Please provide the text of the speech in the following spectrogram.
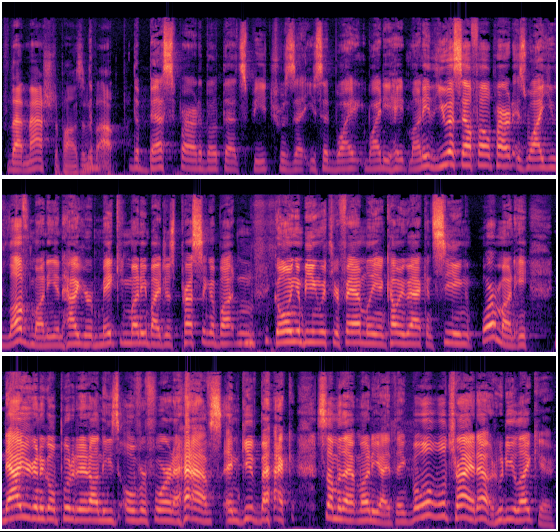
for that match deposit of up. The best part about that speech was that you said, "Why? Why do you hate money?" The USFL part is why you love money and how you're making money by just pressing a button, going and being with your family, and coming back and seeing more money. Now you're going to go put it in on these over four and a halves and give back some of that money. I think, but we'll we'll try it out. Who do you like here?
